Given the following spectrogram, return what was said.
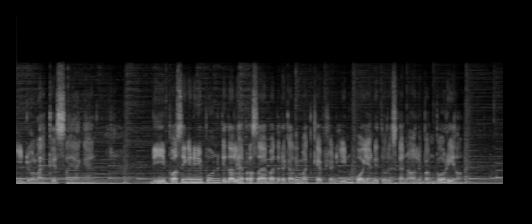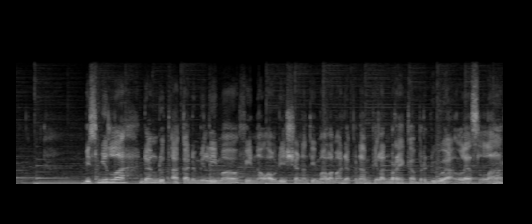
idola kesayangan. Di postingan ini pun kita lihat persahabat ada kalimat caption info yang dituliskan oleh Bang Boril. Bismillah, Dangdut Academy 5 final audition nanti malam ada penampilan mereka berdua. Leslar,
